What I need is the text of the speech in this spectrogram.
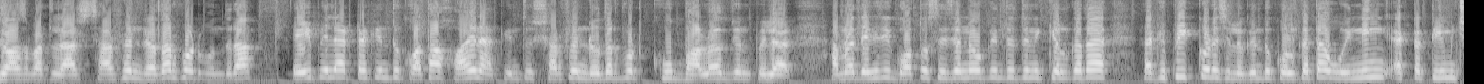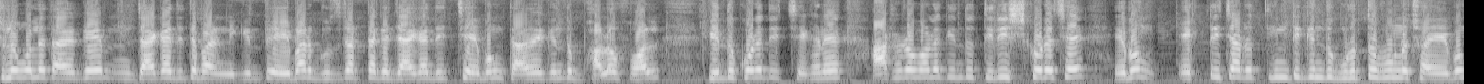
জস বাটলার। সার্ফেন রাদারফোর্ড, বন্ধুরা, এই প্লেয়ারটা কিন্তু কথা হয় না, কিন্তু সার্ফেন রাদারফোর্ড খুব ভালো একজন প্লেয়ার আমরা দেখেছি গত সিজনেও কিন্তু তিনি কলকাতায় তাকে পিক করেছিল, কিন্তু কলকাতা উইনিং একটা টিম ছিল বলে তাকে জায়গা দিতে পারেনি। কিন্তু এবার গুজরাট তাকে জায়গা দিচ্ছে এবং তাদের কিন্তু ভালো ফল কিন্তু করে দিচ্ছে। এখানে আঠারো বলে কিন্তু তিরিশ করেছে এবং একটি চার ও তিনটি কিন্তু গুরুত্বপূর্ণ ছয় এবং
